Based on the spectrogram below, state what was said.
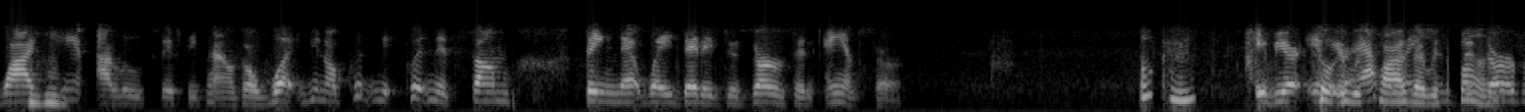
why Mhm. can't I lose 50 pounds? Or what you know, putting it putting it something that way that it deserves an answer. Okay. If your if So it your requires a response. deserve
